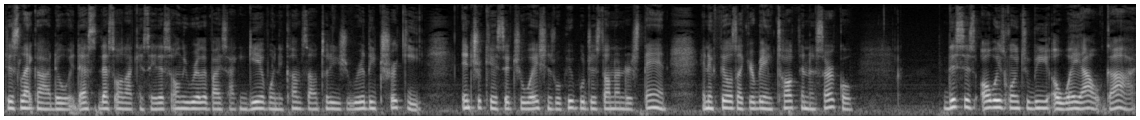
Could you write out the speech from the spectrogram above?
Just let God do it. That's that's all I can say. That's the only real advice I can give when it comes down to these really tricky, intricate situations where people just don't understand and it feels like you're being talked in a circle. This is always going to be a way out, God.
